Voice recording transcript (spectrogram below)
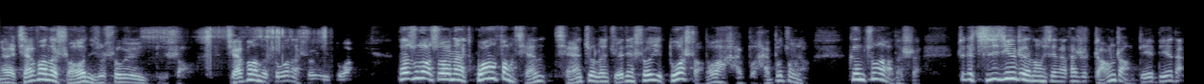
哎，钱放的少你就收益少，钱放的多呢收益多。那如果说呢，光放钱钱就能决定收益多少的话，还不还不重要。更重要的是，这个基金这个东西呢，它是涨涨跌跌的。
